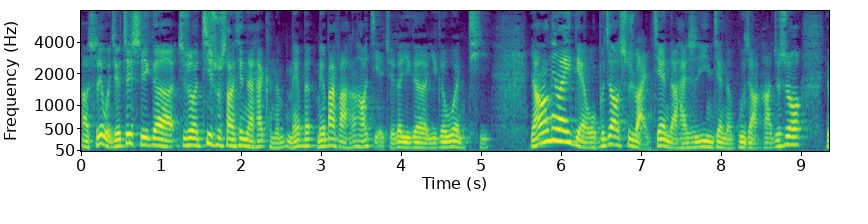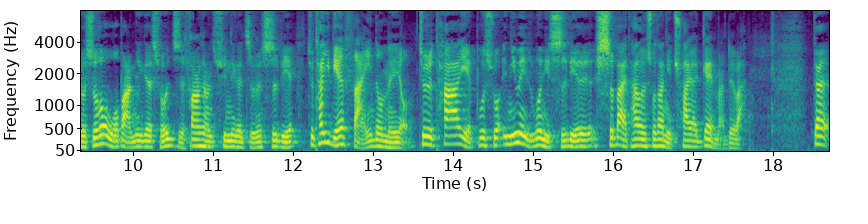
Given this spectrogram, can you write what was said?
啊，所以我觉得这是一个，就是说技术上现在还可能没没没办法很好解决的一个一个问题。然后另外一点，我不知道是软件的还是硬件的故障哈，就是说有时候我把那个手指放上去，那个指纹识别就它一点反应。都没有，就是他也不说，因为如果你识别失败，他会说让你 try again 嘛，对吧？但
